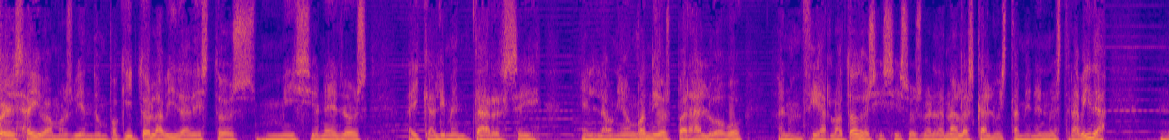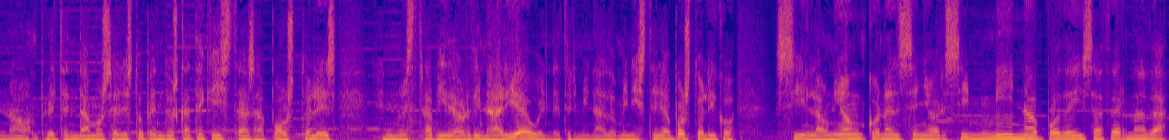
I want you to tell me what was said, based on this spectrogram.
Pues ahí vamos viendo un poquito la vida de estos misioneros. Hay que alimentarse en la unión con Dios para luego anunciarlo a todos. Y si eso es verdad en Alaska, lo es también en nuestra vida. No pretendamos ser estupendos catequistas, apóstoles en nuestra vida ordinaria o en determinado ministerio apostólico sin la unión con el Señor. Sin mí no podéis hacer nada.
